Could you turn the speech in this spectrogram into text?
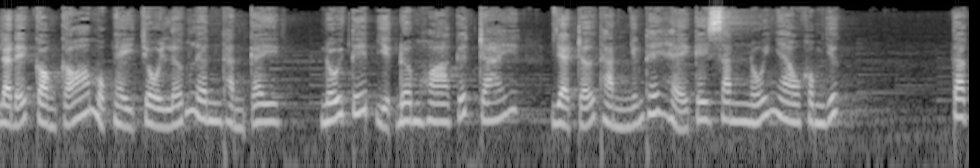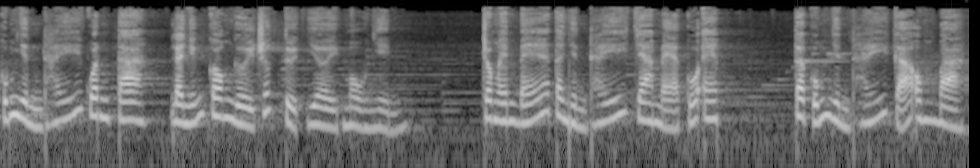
là để còn có một ngày chồi lớn lên thành cây, nối tiếp việc đơm hoa kết trái và trở thành những thế hệ cây xanh nối nhau không dứt. Ta cũng nhìn thấy quanh ta là những con người rất tuyệt vời màu nhiệm. Trong em bé ta nhìn thấy cha mẹ của em, ta cũng nhìn thấy cả ông bà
